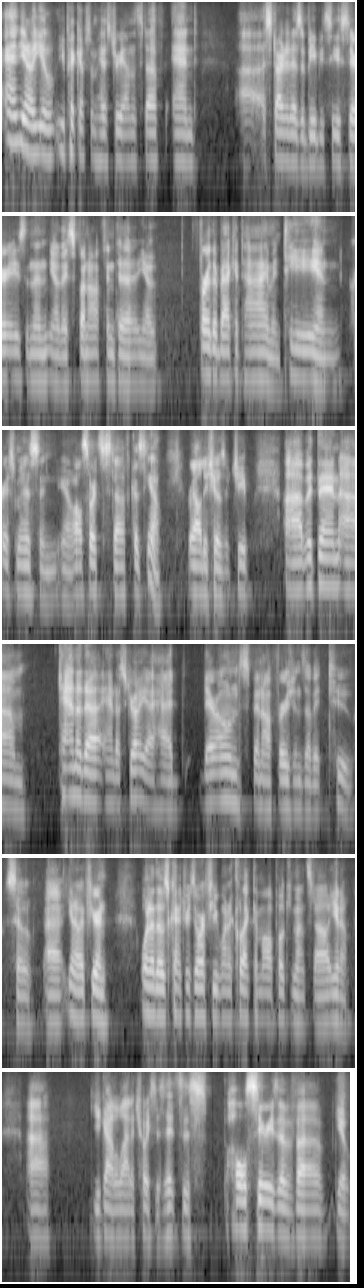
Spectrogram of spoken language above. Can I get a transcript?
and you know you you pick up some history on the stuff and. Uh, started as a BBC series, and then you know they spun off into you know further back in time and tea and Christmas and you know all sorts of stuff because you know reality shows are cheap. Uh, but then um, Canada and Australia had their own spin-off versions of it too. So uh, you know if you're in one of those countries or if you want to collect them all Pokemon style, you know uh, you got a lot of choices. It's this whole series of uh, you know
